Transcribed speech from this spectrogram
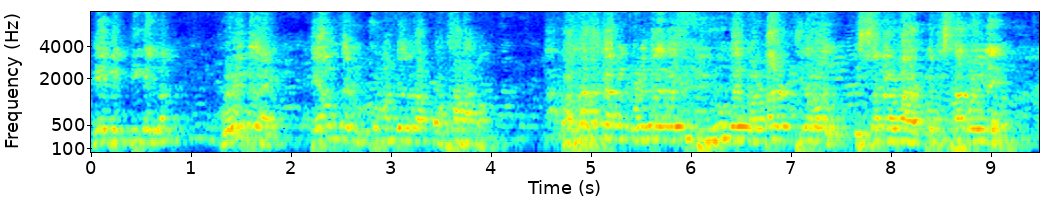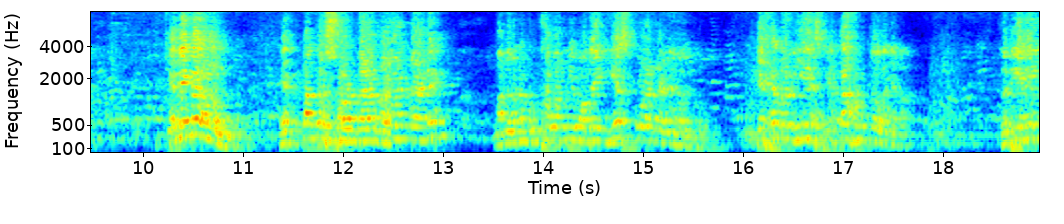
সেই ব্যক্তিকেইজন গৈ পেলাই তেওঁলোকে মুখ্যমন্ত্ৰীৰ লগত কথা পাতক। কথা পাতি আমি কৰিবলৈ গৈছো, বিহু গৈ দৰবাৰ থিয় হ'ল, বিশ্ব দৰবাৰ প্ৰতিষ্ঠা কৰিলে। কেনেকে হ'ল? একমাত্ৰ চৰকাৰৰ কাৰণে, মাননীয় মুখ্যমন্ত্ৰী মহোদয় ইয়েছ কৰাৰ কাৰণে হৈ গ'ল। তেখেতৰ ইয়েছ এটা শব্দ লাগে মাত্ৰ। গতিকে সেই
